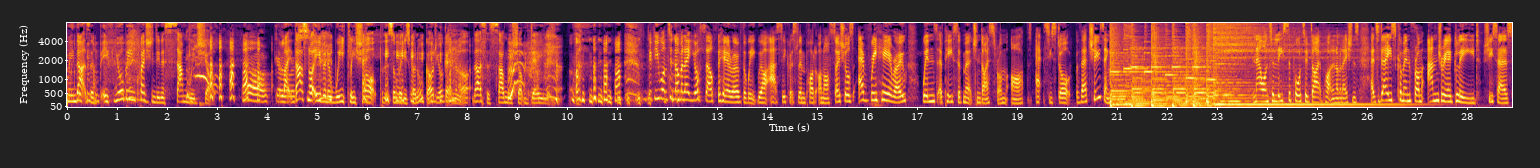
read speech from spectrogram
mean, that's a. If you're being questioned in a sandwich shop, oh god, like that's not even a weekly shop that somebody's going. Oh God, you're getting a lot. That's a sandwich shop daily. if you want to nominate yourself for Hero of the Week, we are at Secret Slim Pod on our socials. Every hero wins a piece of merchandise from our Etsy store of their choosing. Now on to least supportive diet partner nominations. Uh, today's come in from Andrea Gleed. She says,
